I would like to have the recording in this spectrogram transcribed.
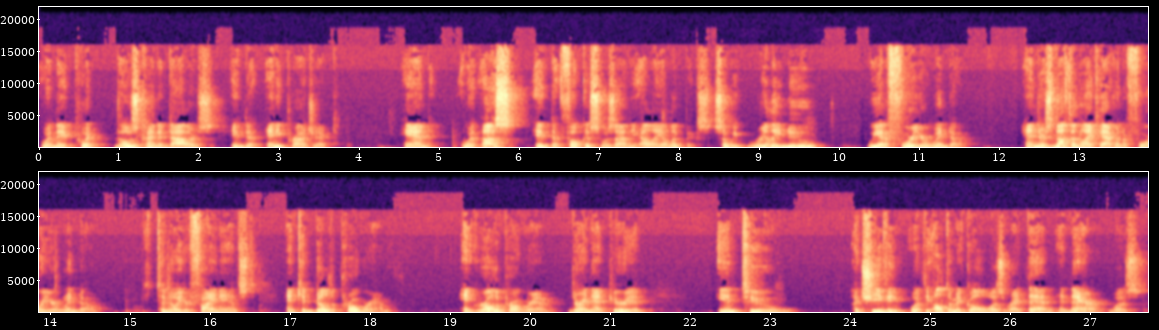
when they put those kind of dollars into any project. And with us, it, the focus was on the LA Olympics. So we really knew we had a four year window. And there's nothing like having a four year window to know you're financed and can build a program and grow the program during that period into achieving what the ultimate goal was right then and there was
